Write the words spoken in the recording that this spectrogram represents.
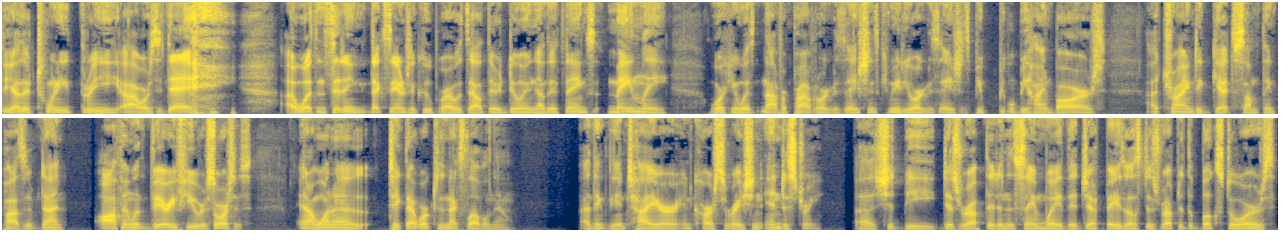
the other 23 hours a day, I wasn't sitting next to Anderson Cooper. I was out there doing other things, mainly working with not-for-profit organizations, community organizations, people, people behind bars, uh, trying to get something positive done often with very few resources. And I want to take that work to the next level now. I think the entire incarceration industry uh, should be disrupted in the same way that Jeff Bezos disrupted the bookstores,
